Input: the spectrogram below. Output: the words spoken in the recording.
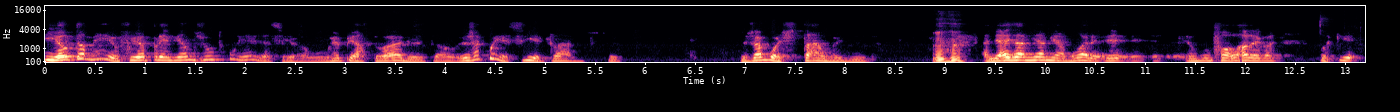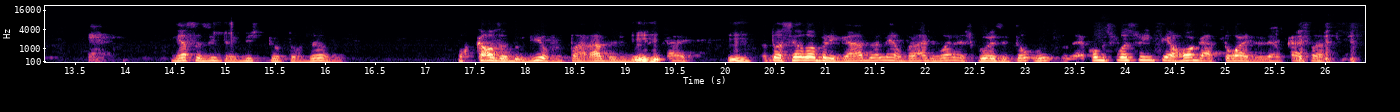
e eu também, eu fui aprendendo junto com ele, assim, o repertório e tal. Eu já conhecia, claro. Eu já gostava disso. Uhum. Aliás, a minha memória, é, é, eu vou falar um negócio, porque nessas entrevistas que eu estou dando, por causa do livro, Paradas uhum. Musicais, uhum. Eu estou sendo obrigado a lembrar de várias coisas. Então, é como se fosse um interrogatório. Né? O cara fala,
